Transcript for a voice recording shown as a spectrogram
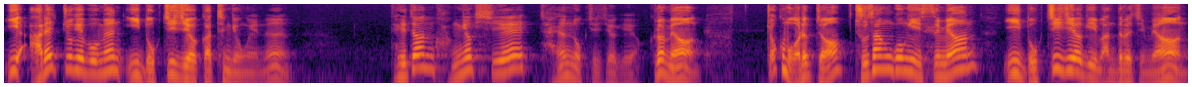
이 아래쪽에 보면 이 녹지 지역 같은 경우에는 대전 광역시의 자연 녹지 지역이에요. 그러면 조금 어렵죠. 주상공이 있으면 이 녹지 지역이 만들어지면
